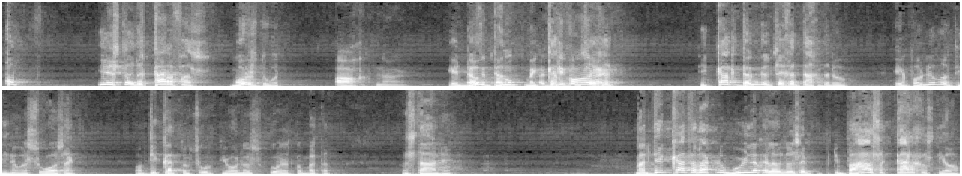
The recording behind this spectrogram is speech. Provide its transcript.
kop eers in 'n kar vas, mors dood. Ag nou. En nou dit dink my dit kat die waarheid? ge- die kat dink in sy gedagte nou. Ek wonder wat die nou so as hy op die kat op so die honde so dat kom met dit. Verstaan jy? Maar die kat raak nou moeilik hulle nou sy die baas se kar gesteel.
